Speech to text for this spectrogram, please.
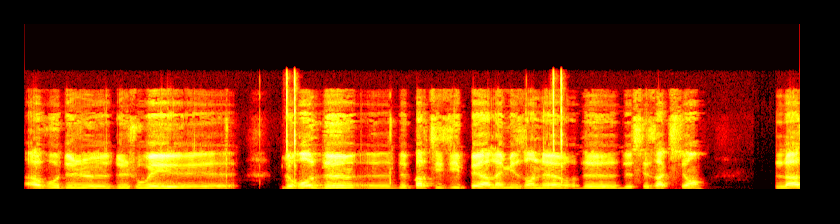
à vous de, jouer euh, le rôle euh, de, participer à la mise en œuvre de, ces actions. Là,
